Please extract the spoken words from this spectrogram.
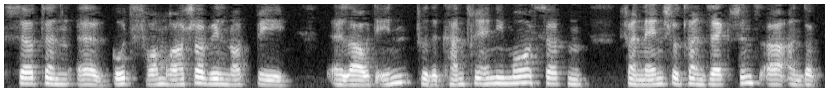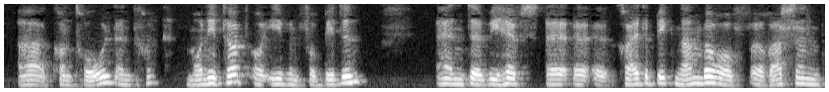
Certain uh, goods from Russia will not be allowed in to the country anymore. Certain financial transactions are under are controlled and monitored or even forbidden. And uh, we have uh, uh, quite a big number of Russian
